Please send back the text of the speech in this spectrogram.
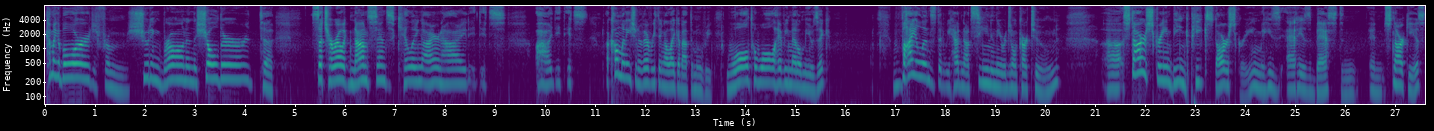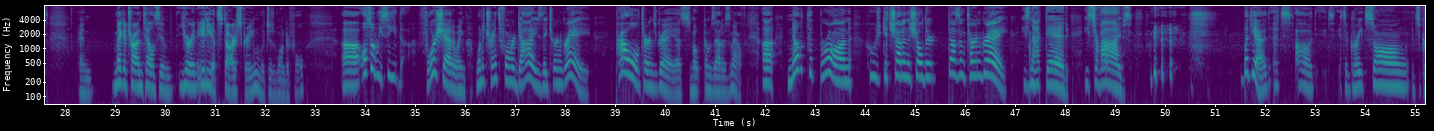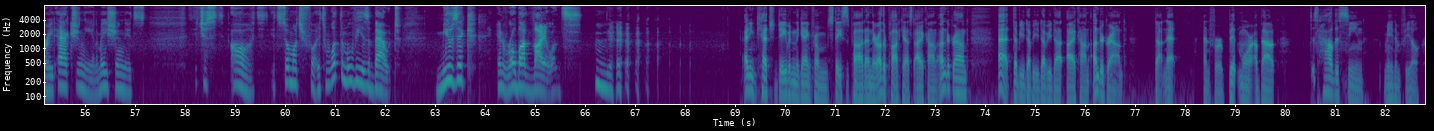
coming aboard from shooting Brawn in the shoulder to such heroic nonsense killing Ironhide. It, it's uh, it, it's a culmination of everything I like about the movie. Wall to wall heavy metal music, violence that we had not seen in the original cartoon. Uh, Starscream being peak Starscream, he's at his best and and snarkiest, and Megatron tells him, "You're an idiot, Starscream," which is wonderful. Uh, also, we see foreshadowing when a Transformer dies, they turn gray. Prowl turns gray as smoke comes out of his mouth. Uh, note that Brawn, who gets shot in the shoulder, doesn't turn gray. He's not dead. He survives. but yeah, it's oh, it's it's a great song. It's great action. The animation. It's it just oh, it's it's so much fun. It's what the movie is about: music and robot violence. And you can catch David and the gang from Stasis Pod and their other podcast, Iacon Underground, at www.iconunderground.net. And for a bit more about just how this scene made him feel,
